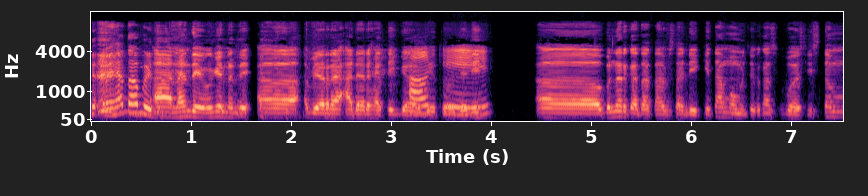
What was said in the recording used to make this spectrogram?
rehat apa itu? Ah nanti mungkin nanti eh, biar ada rehat tiga gitu. Oke. jadi eh benar kata Kak tadi kita mau menciptakan sebuah sistem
